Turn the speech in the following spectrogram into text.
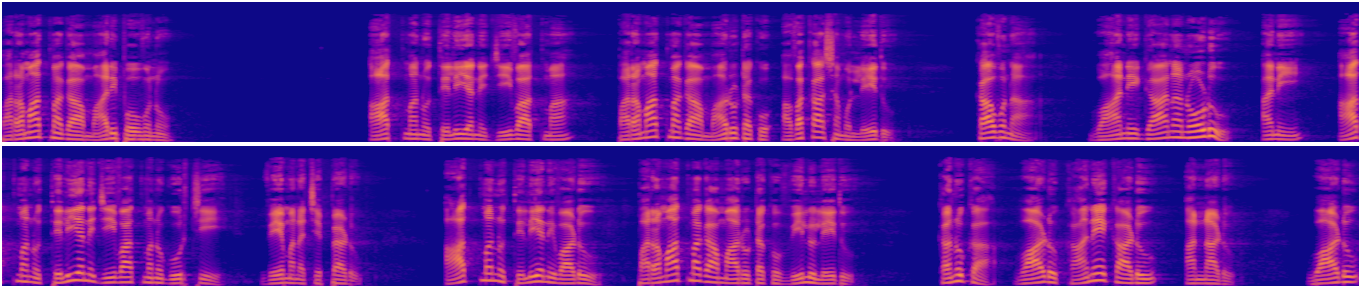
పరమాత్మగా మారిపోవును. ఆత్మను తెలియని జీవాత్మ పరమాత్మగా మారుటకు అవకాశము లేదు. కావున వానిగాననోడు అని ఆత్మను తెలియని జీవాత్మను గూర్చి వేమన చెప్పాడు. ఆత్మను తెలియనివాడు పరమాత్మగా మారుటకు వీలు లేదు. కనుక వాడు కానే కాడు అన్నాడు. వాడు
